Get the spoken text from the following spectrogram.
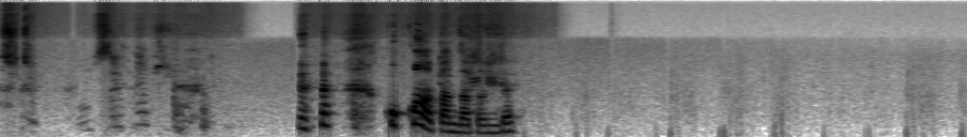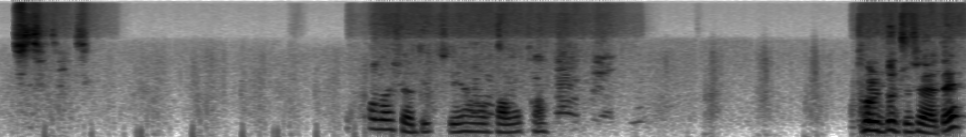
진짜 너무 쓸데없이 코코넛 딴다던데. 진짜 짜증. 코코넛이 어딨지? 한번 봐볼까? 나왔대요. 돌도 주셔야 돼?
